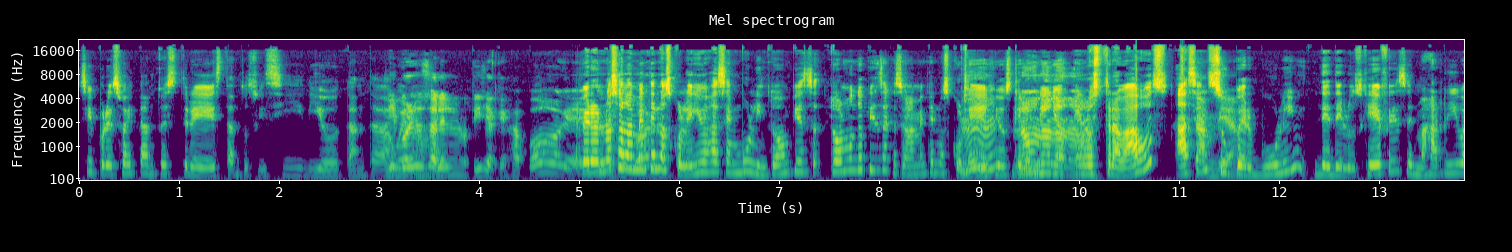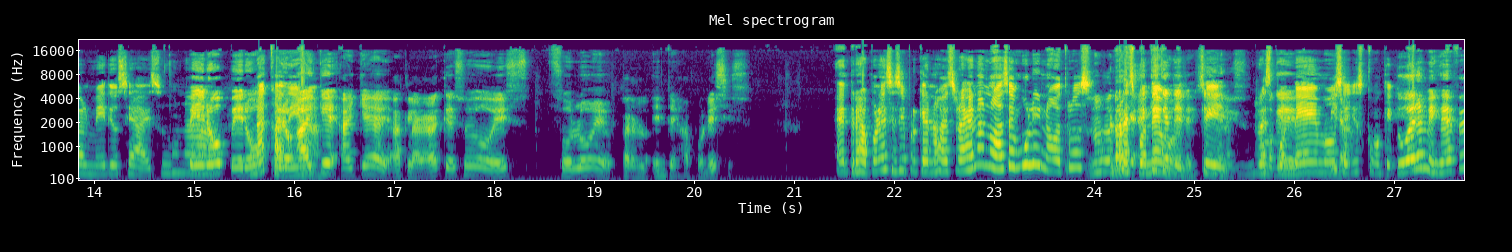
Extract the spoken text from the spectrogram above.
Sí, por eso hay tanto estrés, tanto suicidio, tanta... y por eso sale la noticia que Japón... que Pero no solamente en los colegios hacen bullying, todo, piensa, todo el mundo piensa que solamente en los colegios, que No, los niños, no, no. en los trabajos hacen También. súper bullying, desde los jefes, el más arriba, al medio, o sea, eso es una... Pero, pero, una pero hay, que, hay que aclarar que eso es solo eh, para entre japoneses. Entre japoneses, sí, porque los extranjeros nos hacen bullying, nosotros Nosotros, respondemos. ¿qué tienes? ¿Qué sí, tienes? Como que, respondemos, mira, ellos como que... Tú eres mi jefe,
